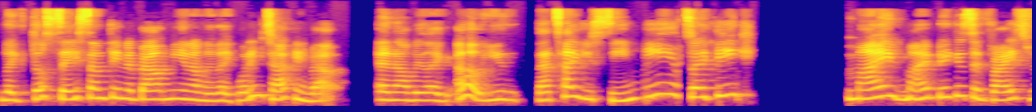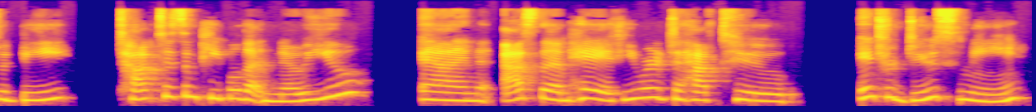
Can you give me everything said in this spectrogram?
Like they'll say something about me and I'll be like, what are you talking about? And I'll be like, oh, you, that's how you see me. So I think my, my biggest advice would be talk to some people that know you and ask them, hey, if you were to have to introduce me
